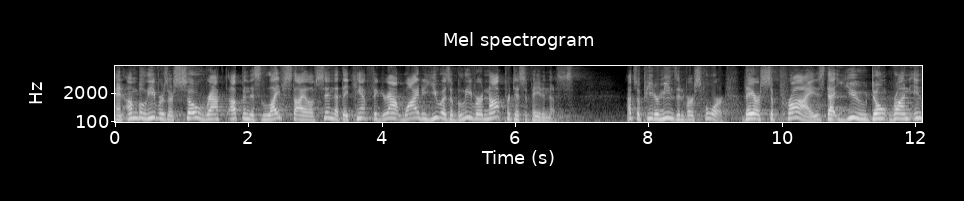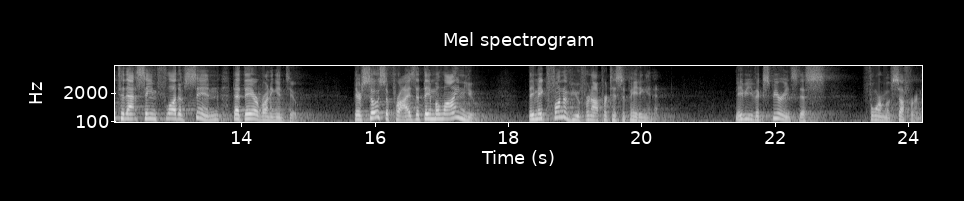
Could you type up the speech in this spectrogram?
And unbelievers are so wrapped up in this lifestyle of sin that they can't figure out why do you as a believer not participate in this? That's what Peter means in verse 4. They are surprised that you don't run into that same flood of sin that they are running into. They're so surprised that they malign you. They make fun of you for not participating in it. Maybe you've experienced this form of suffering.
